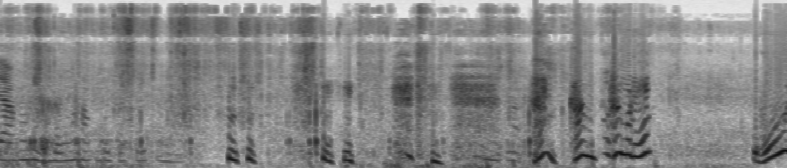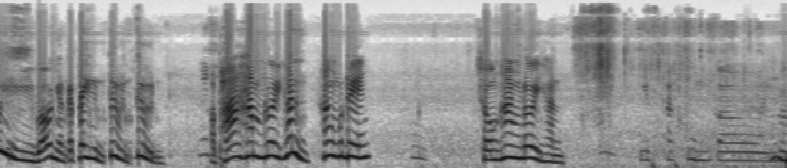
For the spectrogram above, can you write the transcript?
จากเขาเห็นบงแล้วเขาก็บ่จะคิดอะไรหันข้างข้างมาเด้งโอ้ยเว้าอย่างกระตื่นตื่นตื่นเอาผ้าห้ำเลยหันหังมาเด้งสองหังเลยหันเก็บผักบุ้งก่อนอื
